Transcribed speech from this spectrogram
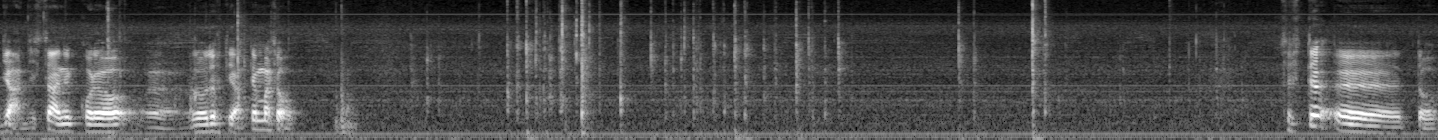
じゃあ実際にこれを、ロードしてやってみましょう。そして、えー、っと、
